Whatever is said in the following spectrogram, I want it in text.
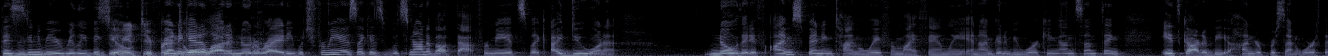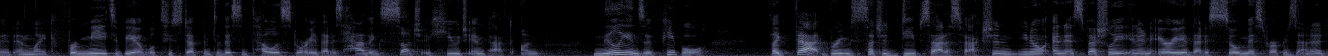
this is going to be a really big It's deal. gonna You're going to get a lot of doorway, right. notoriety, which for me is like, is, it's not about that. For me, it's like I do want to know that if I'm spending time away from my family and I'm going to be working on something, it's got to be 100% worth it. And like for me to be able to step into this and tell a story that is having such a huge impact on millions of people, like that brings such a deep satisfaction, you know, and especially in an area that is so misrepresented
